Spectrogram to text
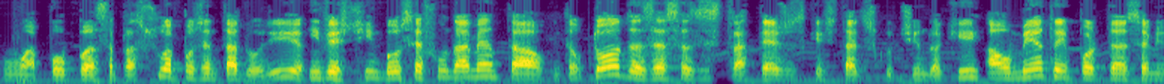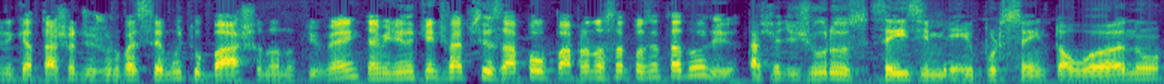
uma poupança para sua aposentadoria, investir em bolsa é fundamental. Então, todas essas estratégias que a gente está discutindo aqui aumentam a importância à medida que a taxa de juros vai ser muito baixa no ano que vem e à medida que a gente vai precisar poupar para nossa aposentadoria. Taxa de juros 6,5% ao ano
